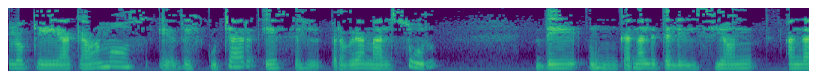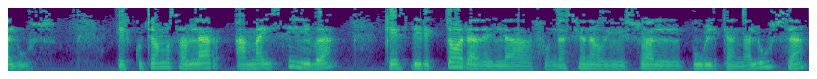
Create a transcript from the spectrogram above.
Lo que acabamos eh, de escuchar es el programa Al Sur de un canal de televisión andaluz. Escuchamos hablar a May Silva, que es directora de la Fundación Audiovisual Pública Andaluza,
